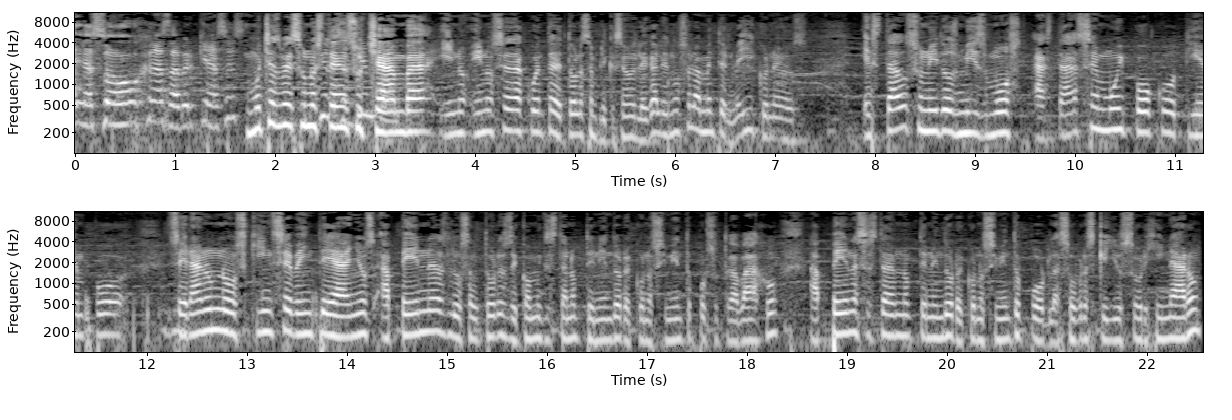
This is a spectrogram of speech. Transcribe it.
A las hojas, a ver qué haces. Muchas veces uno está en su chamba y no, y no se da cuenta de todas las implicaciones legales, no solamente en México, en los Estados Unidos mismos, hasta hace muy poco tiempo, serán unos 15, 20 años, apenas los autores de cómics están obteniendo reconocimiento por su trabajo, apenas están obteniendo reconocimiento por las obras que ellos originaron.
